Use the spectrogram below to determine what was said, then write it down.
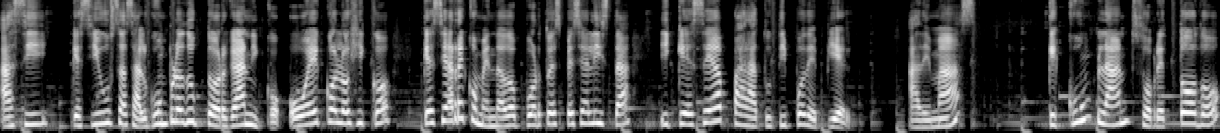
Así que si usas algún producto orgánico o ecológico, que sea recomendado por tu especialista y que sea para tu tipo de piel. Además, que cumplan sobre todo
